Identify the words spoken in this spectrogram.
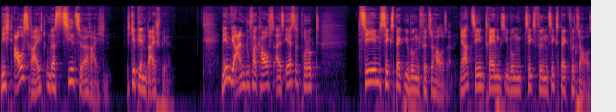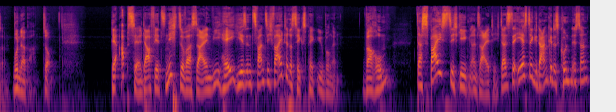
nicht ausreicht, um das Ziel zu erreichen. Ich gebe dir ein Beispiel. Nehmen wir an, du verkaufst als erstes Produkt 10 Sixpack-Übungen für zu Hause. Ja, 10 Trainingsübungen für ein Sixpack für zu Hause. Wunderbar. So. Der Upsell darf jetzt nicht sowas sein wie, hey, hier sind 20 weitere Sixpack-Übungen. Warum? Das beißt sich gegenseitig. Das ist der erste Gedanke des Kunden ist dann,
